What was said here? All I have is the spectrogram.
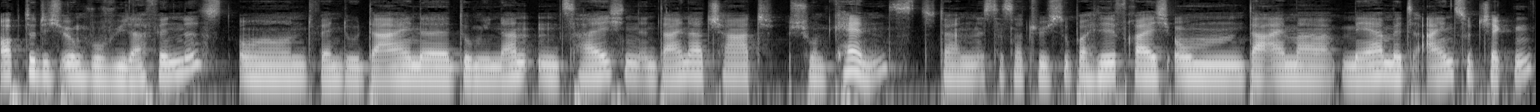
ob du dich irgendwo wiederfindest. Und wenn du deine dominanten Zeichen in deiner Chart schon kennst, dann ist das natürlich super hilfreich, um da einmal mehr mit einzuchecken.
